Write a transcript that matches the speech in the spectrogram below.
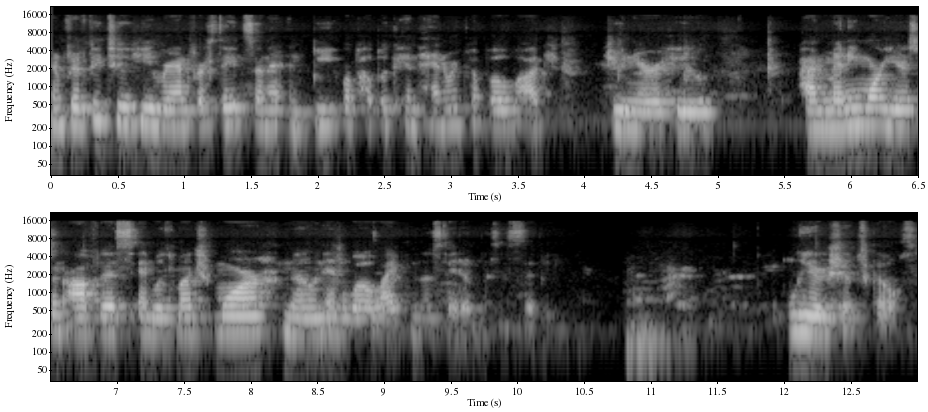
In 52, he ran for state senate and beat Republican Henry Cabot Lodge Jr., who had many more years in office and was much more known and well liked in the state of Mississippi. Leadership skills.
